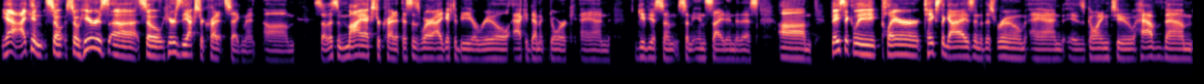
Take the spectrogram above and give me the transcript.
Yeah, I can so so here's uh so here's the extra credit segment. Um so this is my extra credit. This is where I get to be a real academic dork and give you some some insight into this. Um, basically, Clare takes the guys into this room and is going to have them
